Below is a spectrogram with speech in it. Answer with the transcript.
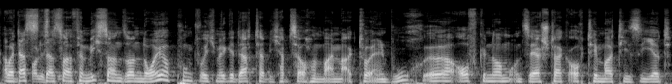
Aber das, das war für mich so ein, so ein neuer Punkt, wo ich mir gedacht habe, ich habe es ja auch in meinem aktuellen Buch äh, aufgenommen und sehr stark auch thematisiert.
